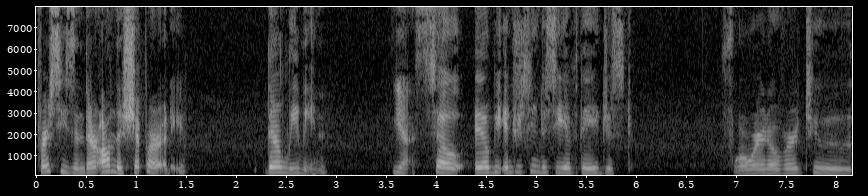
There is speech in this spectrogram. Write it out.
first season, they're on the ship already. They're leaving. Yes. So it'll be interesting to see if they just forward over to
